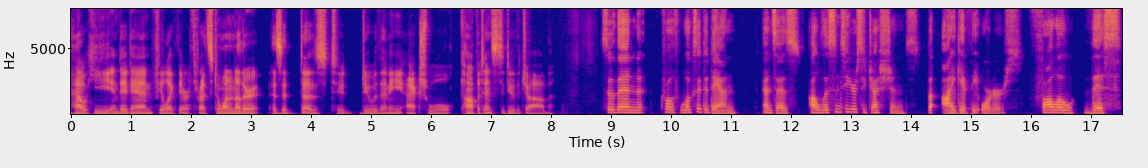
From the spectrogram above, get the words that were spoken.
how he and Dedan feel like they are threats to one another as it does to do with any actual competence to do the job. So then Kvothe looks at Dedan and says, I'll listen to your suggestions, but I give the orders. Follow this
